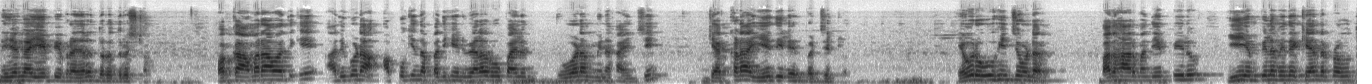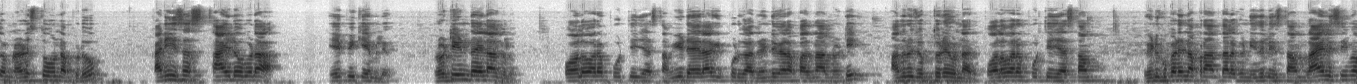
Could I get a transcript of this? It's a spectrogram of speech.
నిజంగా ఏపీ ప్రజల దురదృష్టం. ఒక్క అమరావతికి అది కూడా అప్పు కింద పదిహేను వేల రూపాయలు ఇవ్వడం మినహాయించి ఇంకెక్కడా ఏదీ లేదు బడ్జెట్లో. ఎవరు ఊహించి ఉండరు. పదహారు మంది ఎంపీలు ఈ ఎంపీల మీదే కేంద్ర ప్రభుత్వం నడుస్తూ ఉన్నప్పుడు కనీస స్థాయిలో కూడా ఏపీకి ఏం లేవు. రొటీన్ డైలాగులు పోలవరం పూర్తి చేస్తాం. ఈ డైలాగ్ ఇప్పుడు కాదు రెండు వేల పద్నాలుగు నుండి అందరూ చెప్తూనే ఉన్నారు. పోలవరం పూర్తి చేస్తాం వెనుకబడిన ప్రాంతాలకు నిధులు ఇస్తాం. రాయలసీమ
